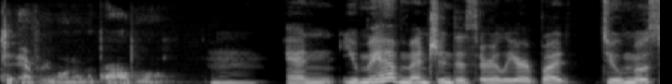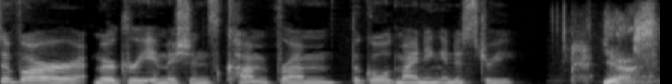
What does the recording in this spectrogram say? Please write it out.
to everyone of the problem. Mm. And you may have mentioned this earlier, but do most of our mercury emissions come from the gold mining industry? Yes,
